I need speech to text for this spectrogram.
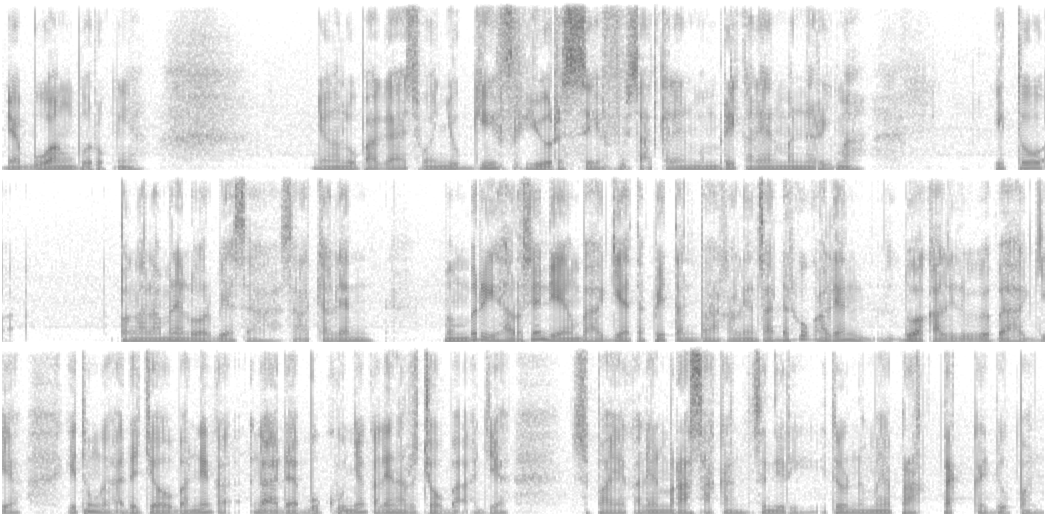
ya buang buruknya. Jangan lupa guys, when you give, you receive. Saat kalian memberi, kalian menerima. Itu pengalaman yang luar biasa. Saat kalian memberi, harusnya dia yang bahagia, tapi tanpa kalian sadar kok kalian dua kali lebih bahagia. Itu nggak ada jawabannya, nggak ada bukunya. Kalian harus coba aja supaya kalian merasakan sendiri. Itu namanya praktek kehidupan.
